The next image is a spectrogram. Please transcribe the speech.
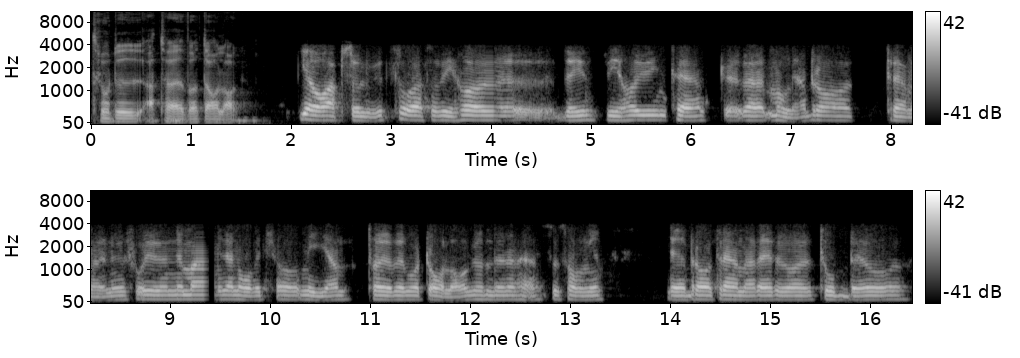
tror du, att ta över ett A-lag? Ja, absolut så. Alltså, vi, har, eh, det, vi har ju internt eh, många bra tränare. Nu får ju Nemanja Milanovic och Mian ta över vårt A-lag under den här säsongen. Det är bra tränare. Du har Tobbe och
